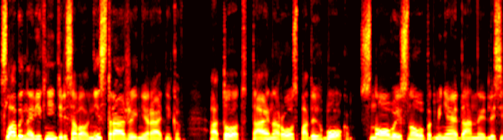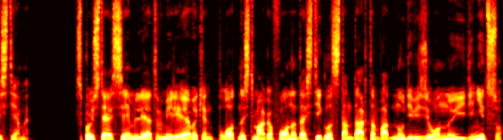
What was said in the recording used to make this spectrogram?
Слабый Навик не интересовал ни стражей, ни ратников, а тот тайно рос под их боком, снова и снова подменяя данные для системы. Спустя семь лет в мире Эвокин плотность магафона достигла стандарта в одну дивизионную единицу,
